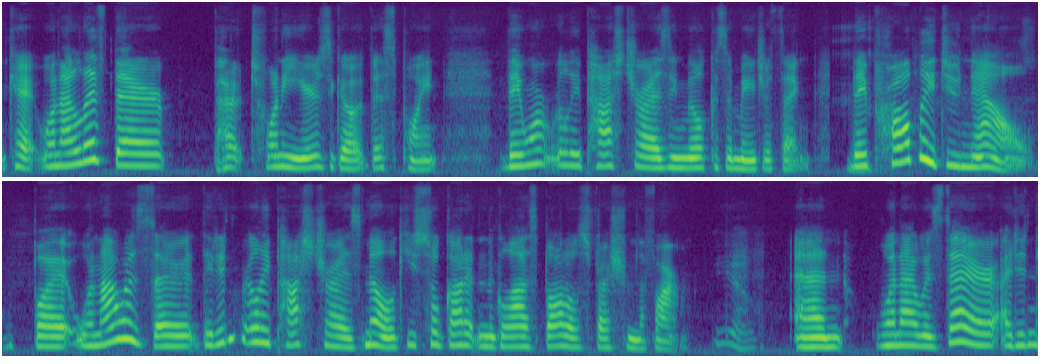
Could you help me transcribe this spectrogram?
okay, when I lived there about 20 years ago at this point, they weren't really pasteurizing milk as a major thing. They probably do now, but when I was there, they didn't really pasteurize milk. You still got it in the glass bottles fresh from the farm. Yeah. And when I was there, I didn't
